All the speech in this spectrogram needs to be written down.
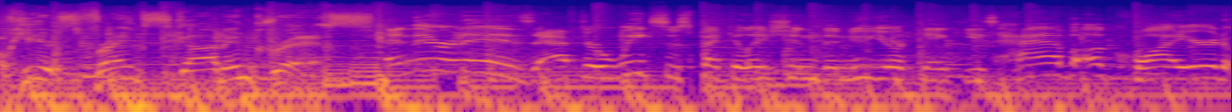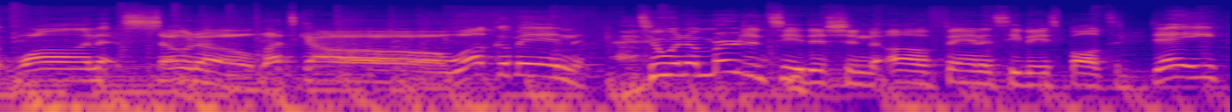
Now, here's Frank, Scott, and Chris. And there it is. After weeks of speculation, the New York Yankees have acquired Juan Soto. Let's go. Welcome in to an emergency edition of Fantasy Baseball today.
